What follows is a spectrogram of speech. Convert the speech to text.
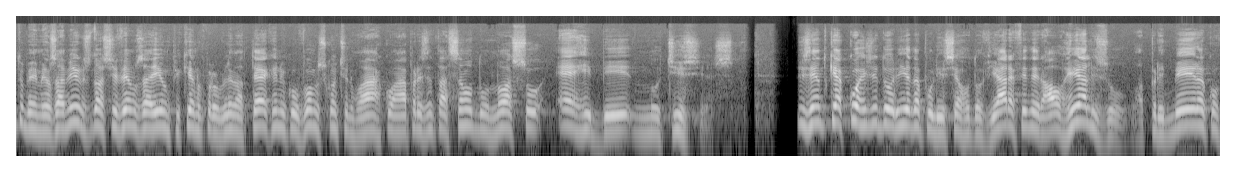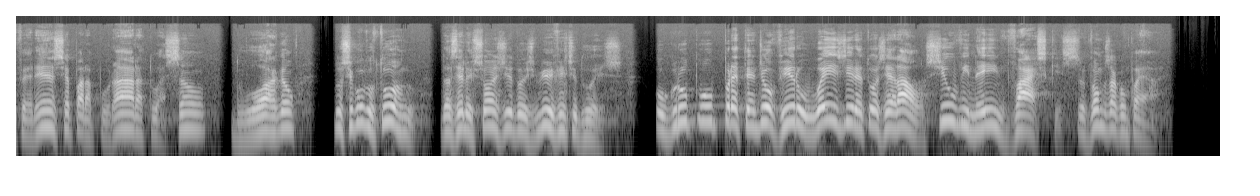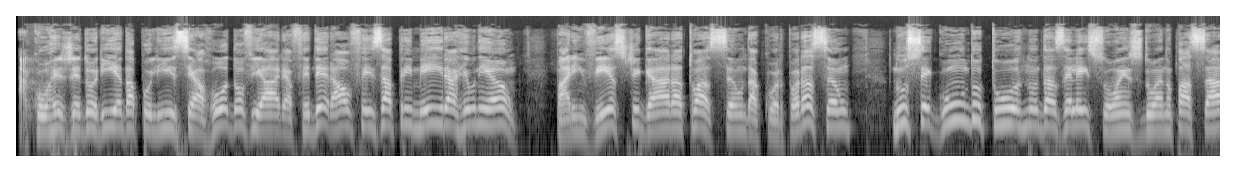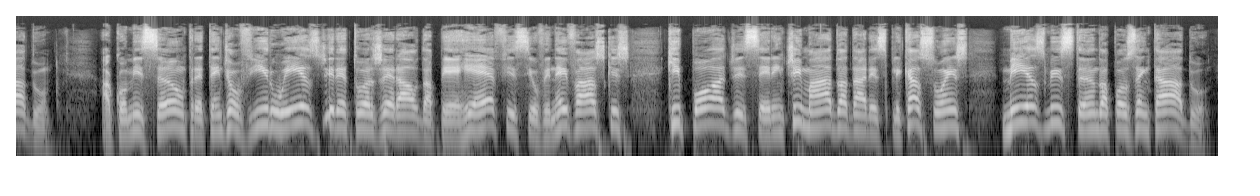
Muito bem, meus amigos, nós tivemos aí um pequeno problema técnico. Vamos continuar com a apresentação do nosso RB Notícias. Dizendo que a Corregedoria da Polícia Rodoviária Federal realizou a primeira conferência para apurar a atuação do órgão no segundo turno das eleições de 2022. O grupo pretende ouvir o ex-diretor-geral, Silvinei Vasques. Vamos acompanhar. A Corregedoria da Polícia Rodoviária Federal fez a primeira reunião para investigar a atuação da corporação no segundo turno das eleições do ano passado. A comissão pretende ouvir o ex-diretor-geral da PRF, Silvinei Vasques, que pode ser intimado a dar explicações, mesmo estando aposentado.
